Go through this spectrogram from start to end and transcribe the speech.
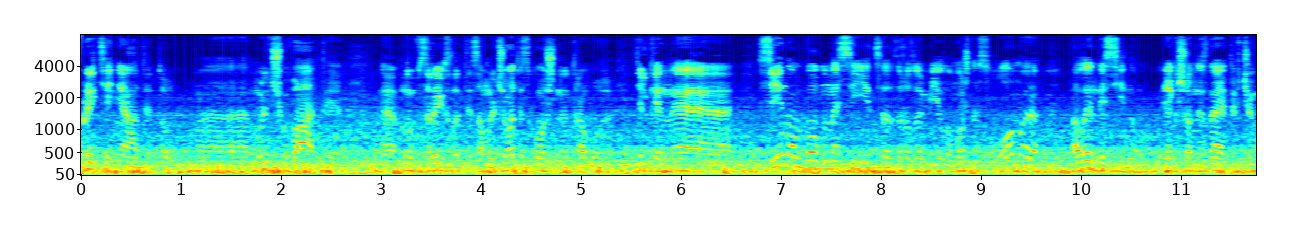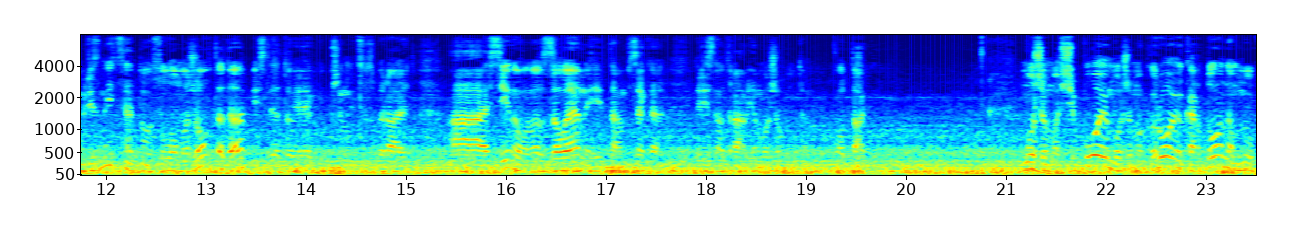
притіняти, то е, мульчувати, е, ну, взрихлити, замульчувати скошеною травою. Тільки не сіном, бо вона сіється, зрозуміло, можна соломою, але не сіном. Якщо не знаєте, в чому різниця, то солома жовта, да, після того, як пшеницю збирають, а сіно воно зелене і там всяка різнотрав'я може бути. Отак. Можемо щепою, можемо корою, картоном, ну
